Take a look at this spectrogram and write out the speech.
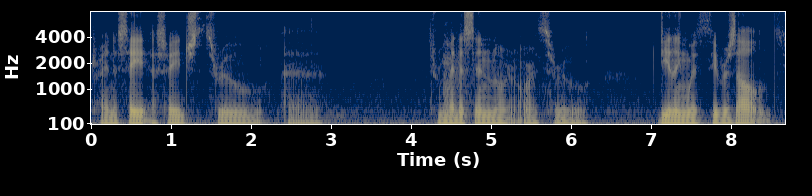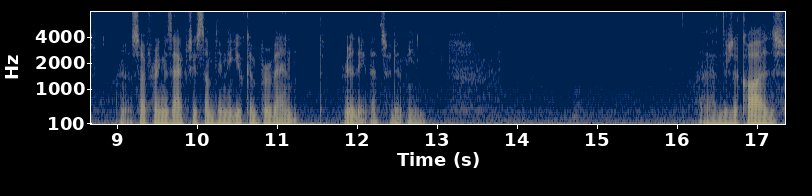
try and assuage through uh, through medicine or, or through dealing with the results. You know, suffering is actually something that you can prevent, really, that's what it means. Uh, there's a cause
